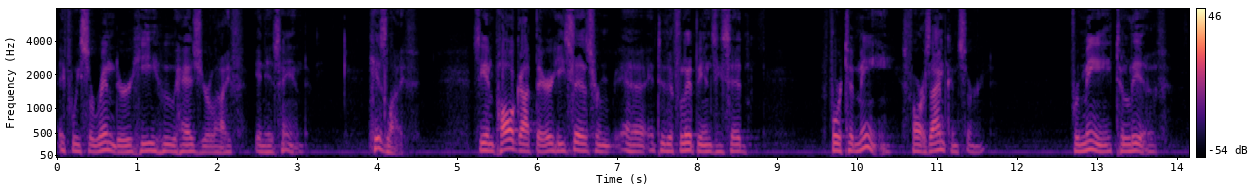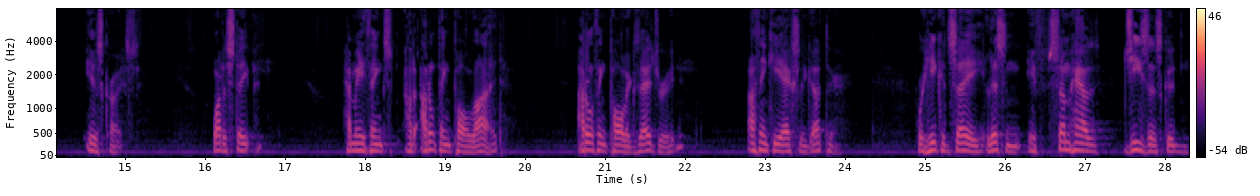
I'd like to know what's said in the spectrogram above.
if we surrender, He who has your life in His hand, His life. See, and Paul got there. He says from uh, to the Philippians, he said, "For to me, as far as I'm concerned, for me to live is Christ." What a statement! How many things? I don't think Paul lied. I don't think Paul exaggerated. I think he actually got there, where he could say, "Listen, if somehow Jesus could."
